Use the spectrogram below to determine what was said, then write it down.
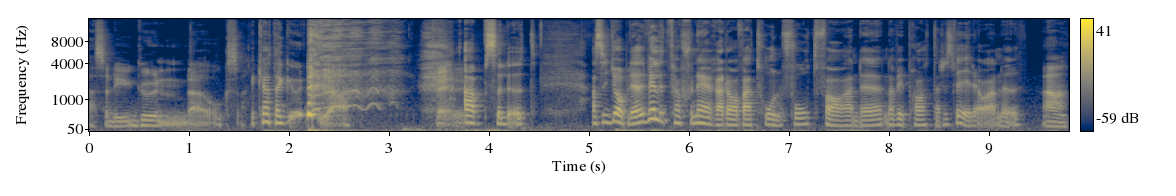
alltså det är ju Gun där också. Kata Good? Ja. Det. Absolut. Alltså jag blev väldigt fascinerad av att hon fortfarande, när vi pratades vid då nu, Ja.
